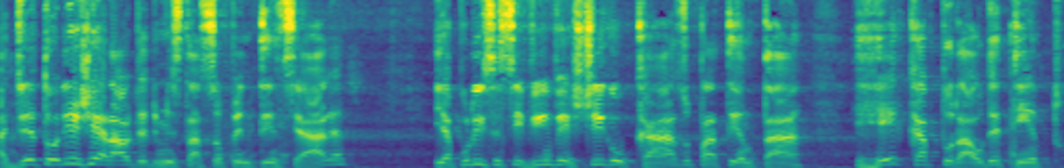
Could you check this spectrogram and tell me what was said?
A Diretoria Geral de Administração Penitenciária e a Polícia Civil investigam o caso para tentar recapturar o detento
